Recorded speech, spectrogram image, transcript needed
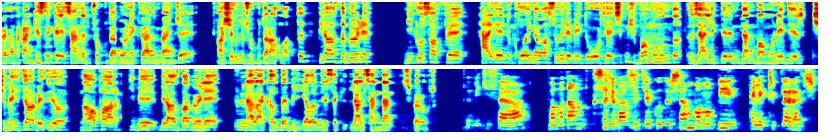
Evet Atakan kesinlikle sen de çok güzel bir örnek verdin bence. Ayşegül de çok güzel anlattı. Biraz da böyle Microsoft ve Hergel'in co ile birlikte ortaya çıkmış Vamo'nun da özelliklerinden Vamo nedir, kime hitap ediyor, ne yapar gibi biraz daha böyle ürünle alakalı da bilgi alabilirsek Lal senden süper olur. Tabii ki Seha. Vama'dan kısaca bahsedecek olursam Vama bir elektrikli araç.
